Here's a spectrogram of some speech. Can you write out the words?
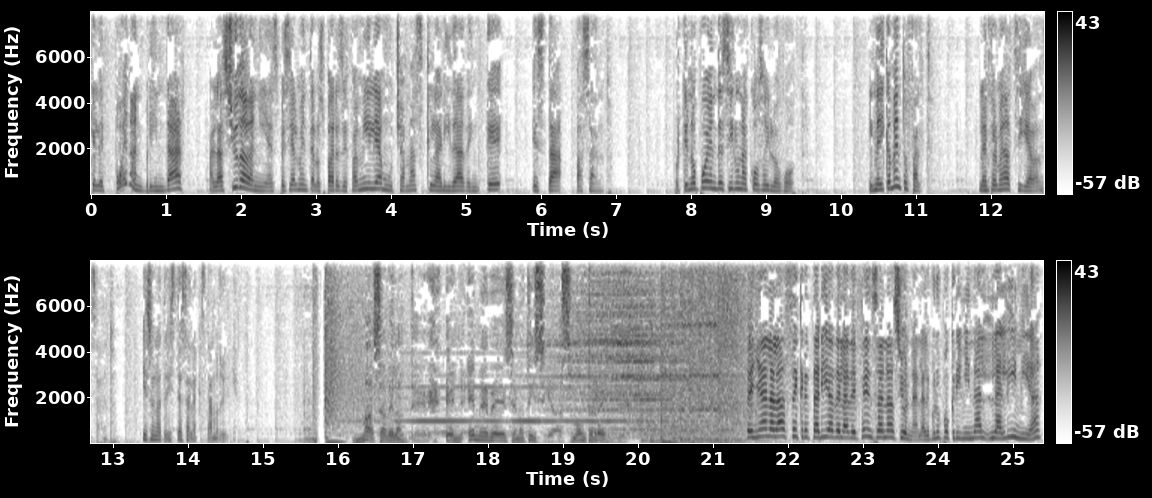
que le puedan brindar a la ciudadanía, especialmente a los padres de familia, mucha más claridad en qué está pasando porque no pueden decir una cosa y luego otra. El medicamento falta, la enfermedad sigue avanzando y es una tristeza la que estamos viviendo. Más adelante, en MBS Noticias, Monterrey. Señala la Secretaría de la Defensa Nacional al grupo criminal La Línea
